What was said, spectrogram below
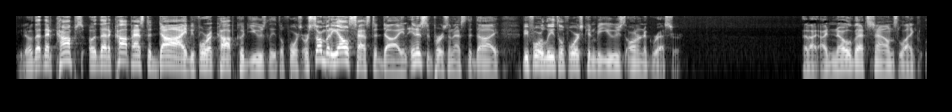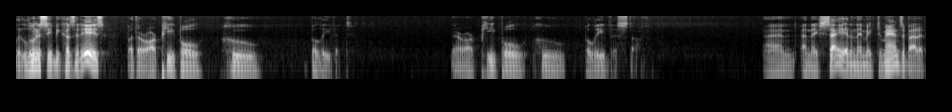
You know that that cops uh, that a cop has to die before a cop could use lethal force, or somebody else has to die, an innocent person has to die before lethal force can be used on an aggressor. And I, I know that sounds like lunacy because it is, but there are people who believe it. There are people who believe this stuff, and and they say it and they make demands about it.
